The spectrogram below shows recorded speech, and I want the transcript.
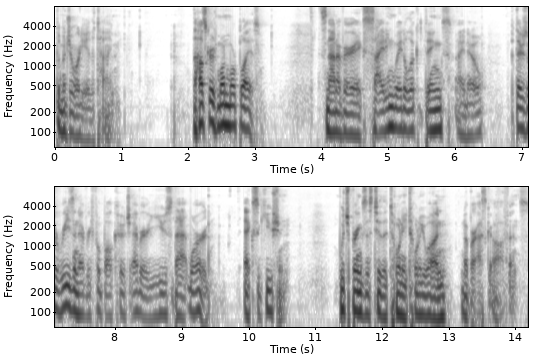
the majority of the time. The Huskers won more plays. It's not a very exciting way to look at things, I know, but there's a reason every football coach ever used that word execution. Which brings us to the 2021 Nebraska offense.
